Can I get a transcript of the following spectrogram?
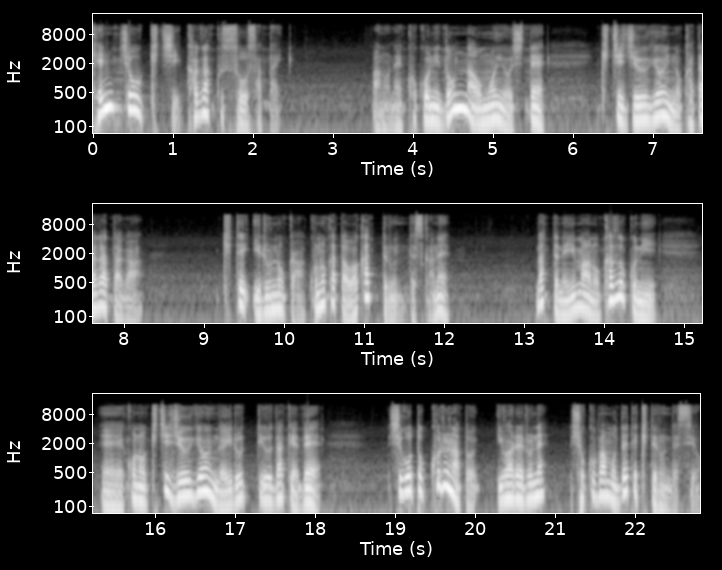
県庁基地科学捜査隊。あのね、ここにどんな思いをして、基地従業員の方々が来ているのか、この方は分かってるんですかね。だってね、今の家族に、えー、この基地従業員がいるっていうだけで、仕事来るなと言われるね、職場も出てきてるんですよ。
